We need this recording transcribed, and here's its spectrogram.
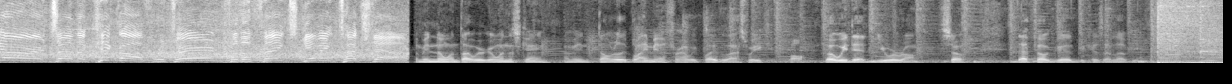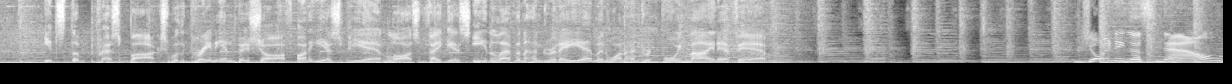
yards on the kickoff return for the Thanksgiving touchdown. I mean, no one thought we were going to win this game. I mean, don't really blame you for how we played the last week, Paul. But we did, and you were wrong. So that felt good because I love you. It's the Press Box with Graney and Bischoff on ESPN Las Vegas, 1100 AM and 100.9 FM. Joining us now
